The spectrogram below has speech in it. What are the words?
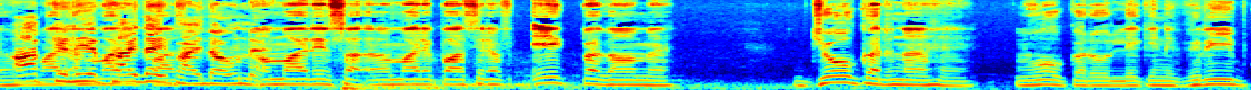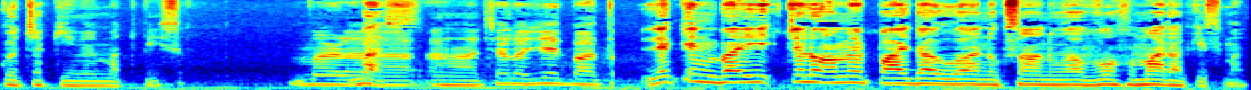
आपके लिए फ़ायदा ही फ़ायदा उन्हें। हमारे हमारे पास सिर्फ़ एक पैगाम है जो करना है वो करो लेकिन गरीब को चक्की में मत पीसो। बस। हाँ चलो ये बात तो लेकिन भाई चलो हमें फ़ायदा हुआ नुकसान हुआ वो हमारा किस्मत।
